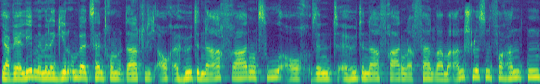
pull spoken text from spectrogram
Ja, wir erleben im Energie- und Umweltzentrum da natürlich auch erhöhte Nachfragen zu. Auch sind erhöhte Nachfragen nach Fernwärmeanschlüssen vorhanden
